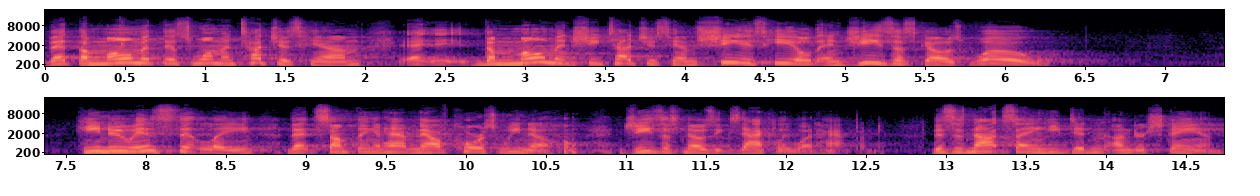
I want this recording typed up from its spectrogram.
that the moment this woman touches him, eh, eh, the moment she touches him, she is healed, and Jesus goes, Whoa. He knew instantly that something had happened. Now, of course, we know Jesus knows exactly what happened. This is not saying he didn't understand.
